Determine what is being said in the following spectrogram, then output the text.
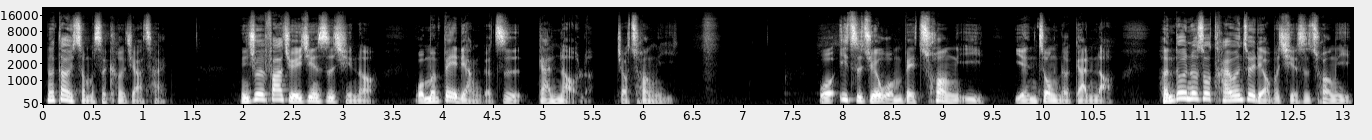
那到底什么是客家菜？你就会发觉一件事情哦。我们被两个字干扰了，叫创意。我一直觉得我们被创意严重的干扰。很多人都说台湾最了不起的是创意，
